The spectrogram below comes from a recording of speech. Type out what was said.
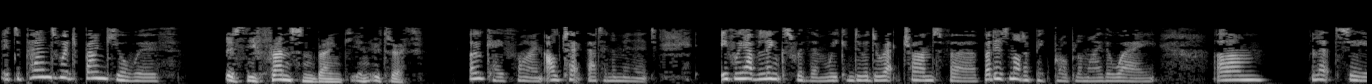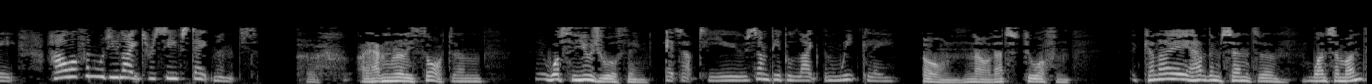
It depends which bank you're with. It's the Fransen Bank in Utrecht. Okay, fine. I'll check that in a minute. If we have links with them, we can do a direct transfer, but it's not a big problem either way. Um, let's see. How often would you like to receive statements? Uh, I haven't really thought. Um, what's the usual thing? It's up to you. Some people like them weekly. Oh, no, that's too often. Can I have them sent uh, once a month?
